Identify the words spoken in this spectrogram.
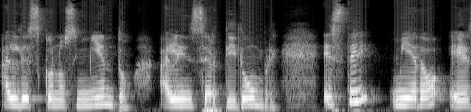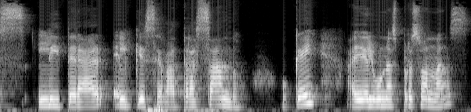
al desconocimiento, a la incertidumbre. Este miedo es literal el que se va trazando, ¿ok? Hay algunas personas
